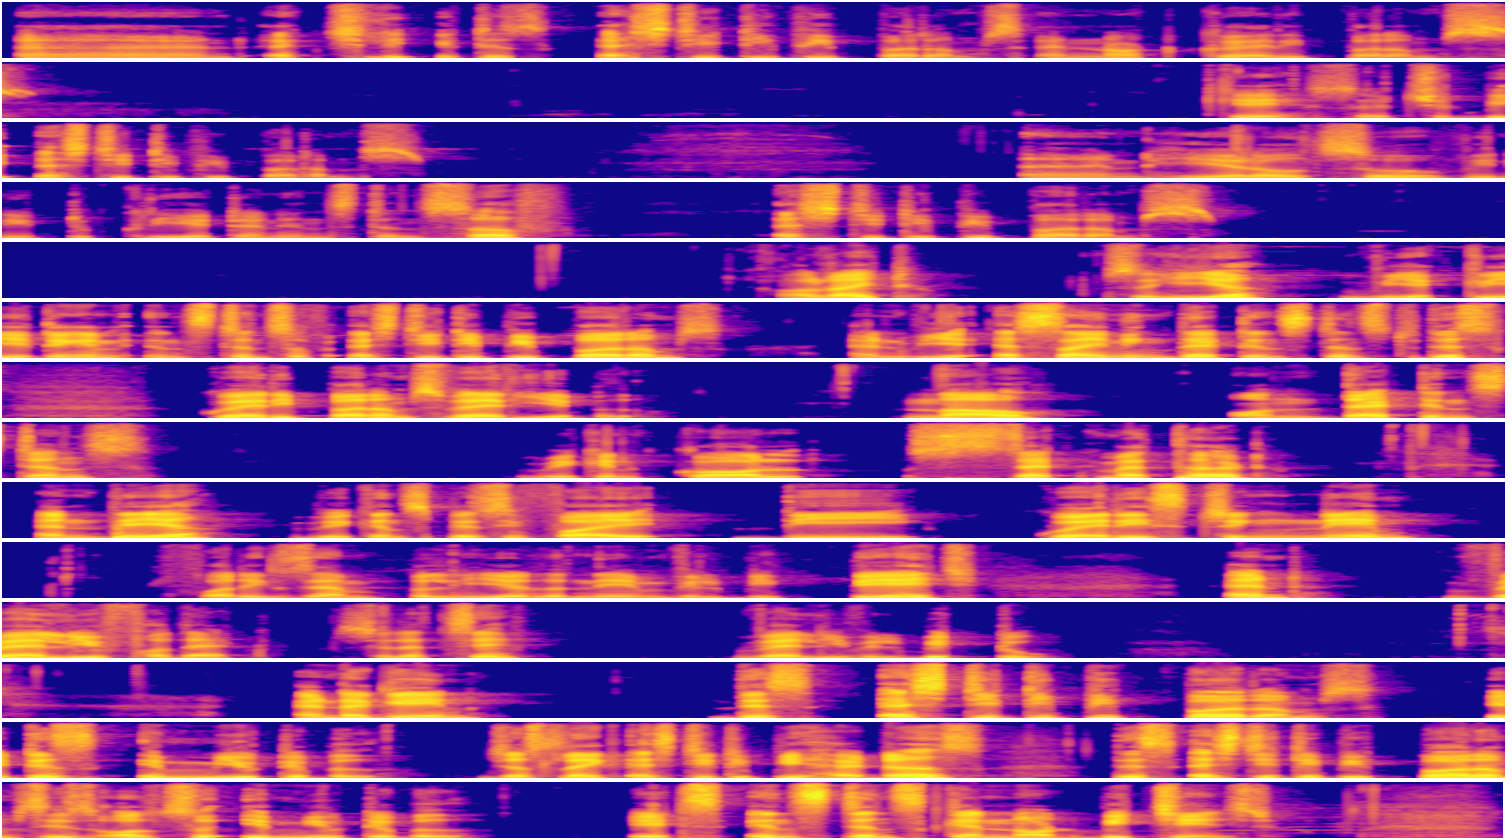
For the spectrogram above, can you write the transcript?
and actually it is http params and not query params. Okay so it should be http params. And here also we need to create an instance of http params all right so here we are creating an instance of http params and we are assigning that instance to this query params variable. Now on that instance, we can call set method and there we can specify the query string name. For example, here the name will be page and value for that. So let's say value will be 2. And again, this HTTP params, it is immutable. Just like HTTP headers, this HTTP params is also immutable its instance cannot be changed.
